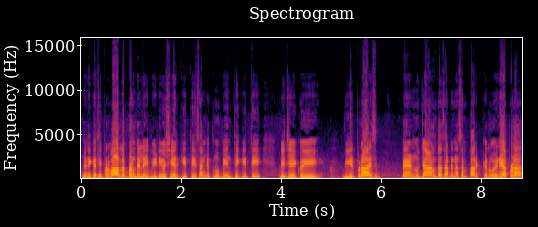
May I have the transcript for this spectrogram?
ਜਾਣੀ ਕਿ ਅਸੀਂ ਪਰਿਵਾਰ ਲੱਭਣ ਦੇ ਲਈ ਵੀਡੀਓ ਸ਼ੇਅਰ ਕੀਤੀ, ਸੰਗਤ ਨੂੰ ਬੇਨਤੀ ਕੀਤੀ ਵੀ ਜੇ ਕੋਈ ਵੀਰ ਭਰਾ ਇਸ ਭੈਣ ਨੂੰ ਜਾਣਦਾ, ਸਾਡੇ ਨਾਲ ਸੰਪਰਕ ਕਰੋ, ਇਹਨੇ ਆਪਣਾ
